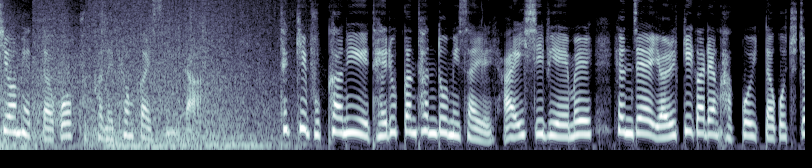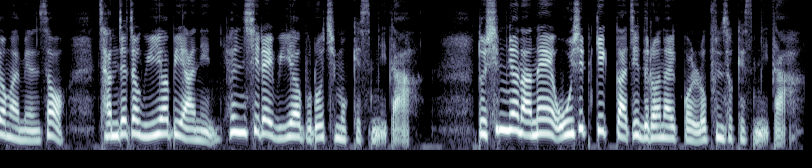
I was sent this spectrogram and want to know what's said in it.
시험했다고 북한을 평가했습니다. 특히 북한이 대륙간 탄도미사일 ICBM을 현재 10기가량 갖고 있다고 추정하면서 잠재적 위협이 아닌 현실의 위협으로 지목했습니다. 또 10년 안에 50기까지 늘어날 걸로 분석했습니다.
